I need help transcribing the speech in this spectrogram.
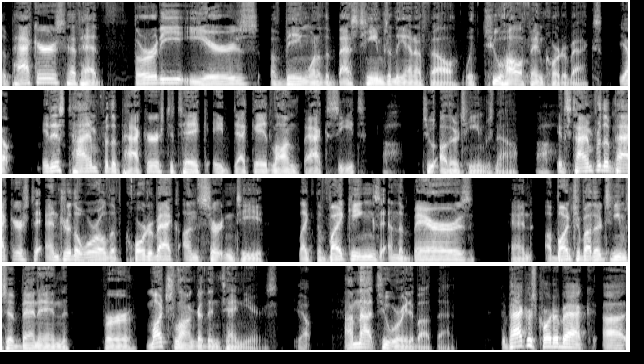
the Packers have had 30 years of being one of the best teams in the NFL with two Hall of Fame quarterbacks. Yep. It is time for the Packers to take a decade long backseat to other teams now. It's time for the Packers to enter the world of quarterback uncertainty like the Vikings and the Bears and a bunch of other teams have been in for much longer than 10 years. Yep. I'm not too worried about that. the Packers quarterback uh,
